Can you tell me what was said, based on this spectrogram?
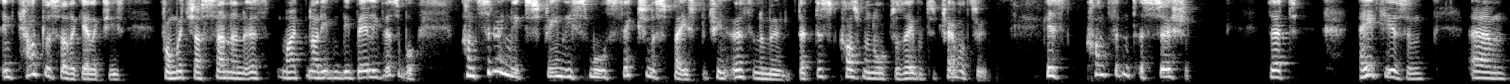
in countless other galaxies from which our sun and Earth might not even be barely visible. Considering the extremely small section of space between Earth and the Moon that this cosmonaut was able to travel through, his confident assertion that atheism um,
